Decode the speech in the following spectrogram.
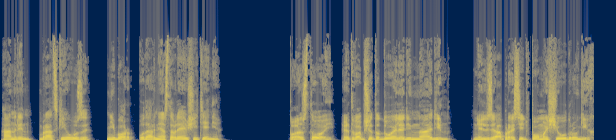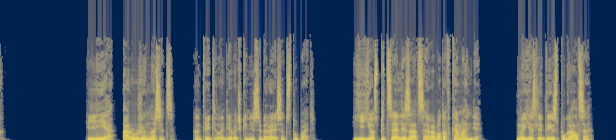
«Анрин, братские узы, Небор, удар, не оставляющий тени». «Постой, это вообще-то дуэль один на один. Нельзя просить помощи у других». «Лия — оруженосец», — ответила девочка, не собираясь отступать. «Ее специализация — работа в команде. Но если ты испугался,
